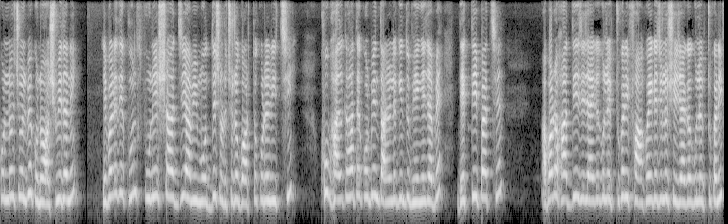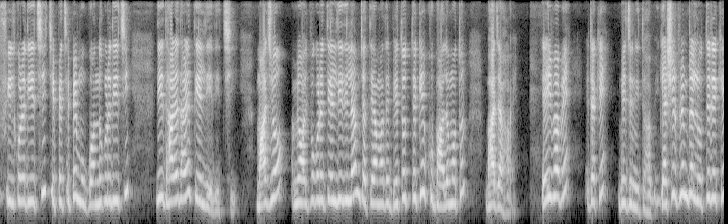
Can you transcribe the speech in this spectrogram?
করলেও চলবে, কোনো অসুবিধা নেই। এবারে দেখুন, স্পুনের সাহায্যে আমি মধ্যে ছোট ছোট গর্ত করে নিচ্ছি। খুব হালকা হাতে করবেন তাহলে কিন্তু ভেঙে যাবে। দেখতেই পাচ্ছেন, আবারও হাত দিয়ে যে জায়গাগুলো একটুখানি ফাঁক হয়ে গেছিল, সেই জায়গাগুলো একটুখানি ফিল করে দিয়েছি, চেপে চেপে মুখ বন্ধ করে দিয়েছি। দিয়ে ধারে ধারে তেল দিয়ে দিচ্ছি। মাঝেও আমি অল্প করে তেল দিয়ে দিলাম, যাতে আমাদের ভেতর থেকে খুব ভালো মতন ভাজা হয়। এইভাবে এটাকে ভেজে নিতে হবে। গ্যাসের ফ্লেমটা লোতে রেখে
